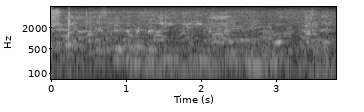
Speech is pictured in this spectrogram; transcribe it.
Schwinn is bid number 1389 over Robert Guyette.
